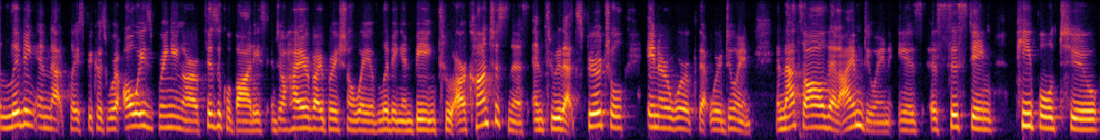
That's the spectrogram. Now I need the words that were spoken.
living in that place because we're always bringing our physical bodies into a higher vibrational way of living and being through our consciousness and through that spiritual inner work that we're doing. And that's all that i'm doing is assisting people to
